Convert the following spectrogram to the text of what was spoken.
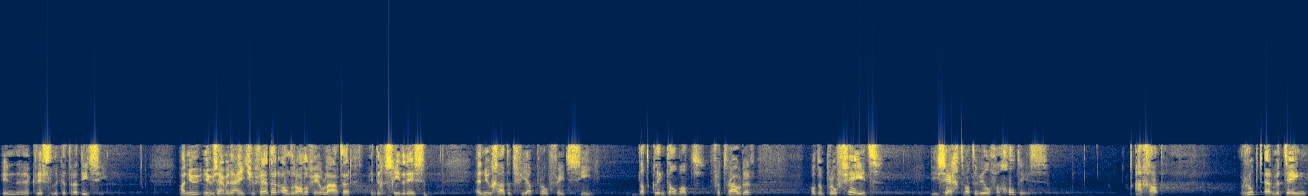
in de christelijke traditie. Maar nu, nu zijn we een eindje verder, anderhalf eeuw later in de geschiedenis. En nu gaat het via profetie. Dat klinkt al wat vertrouwder. Want een profeet, die zegt wat de wil van God is. Agab roept er meteen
